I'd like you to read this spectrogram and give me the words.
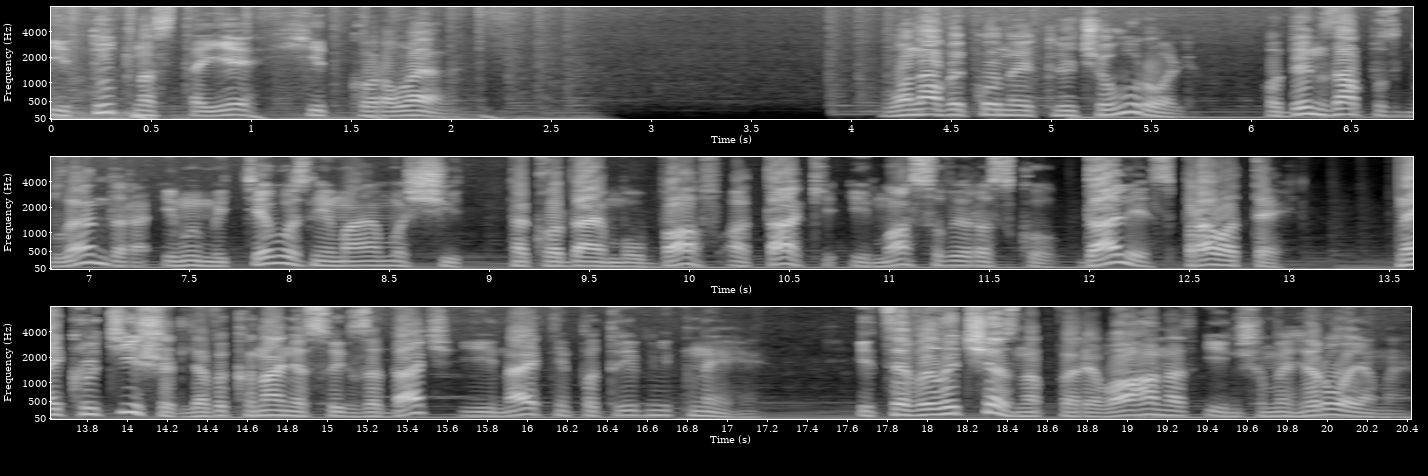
І тут настає хід королеви. Вона виконує ключову роль. Один запуск блендера, і ми миттєво знімаємо щит, накладаємо баф, атаки і масовий розкол. Далі справа техніки. Найкрутіше для виконання своїх задач їй навіть не потрібні книги. І це величезна перевага над іншими героями.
